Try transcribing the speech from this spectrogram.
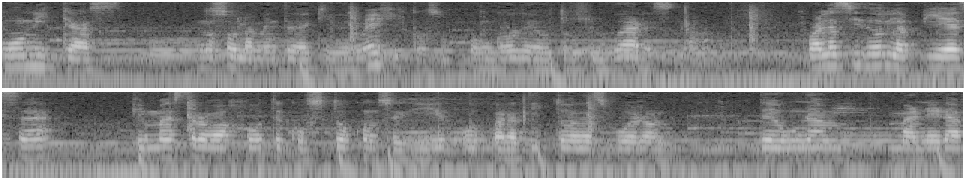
únicas, no solamente de aquí de México, supongo de otros lugares, ¿no? ¿Cuál ha sido la pieza que más trabajo te costó conseguir o para ti todas fueron de una manera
